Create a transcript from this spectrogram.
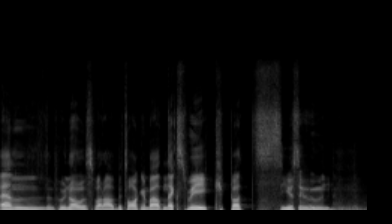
And who knows what I'll be talking about next week, but see you soon.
